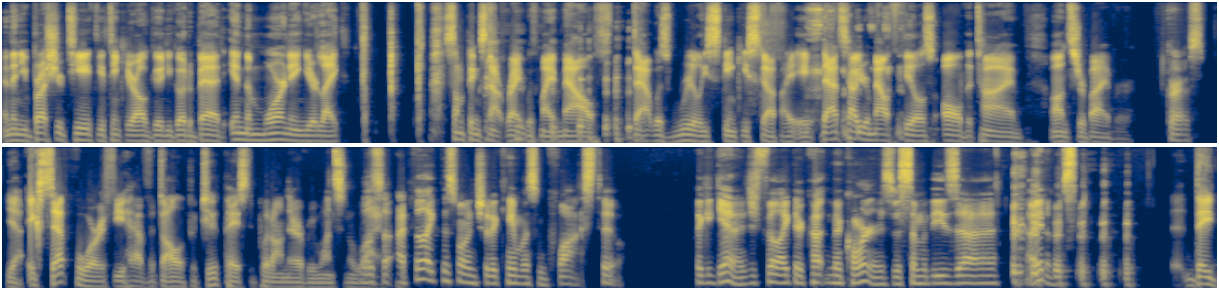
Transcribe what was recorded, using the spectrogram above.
and then you brush your teeth, you think you're all good, you go to bed. In the morning, you're like something's not right with my mouth. That was really stinky stuff I ate. That's how your mouth feels all the time on Survivor. Gross. Yeah, except for if you have a dollop of toothpaste to put on there every once in a while. Well, so I feel like this one should have came with some floss too. Like again, I just feel like they're cutting the corners with some of these uh, items. they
